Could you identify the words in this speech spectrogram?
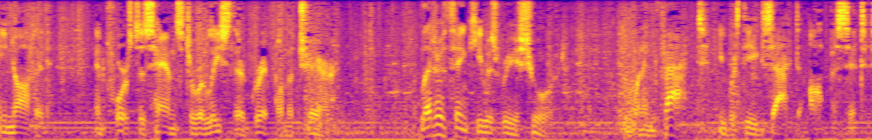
He nodded and forced his hands to release their grip on the chair. Let her think he was reassured, when in fact he was the exact opposite.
